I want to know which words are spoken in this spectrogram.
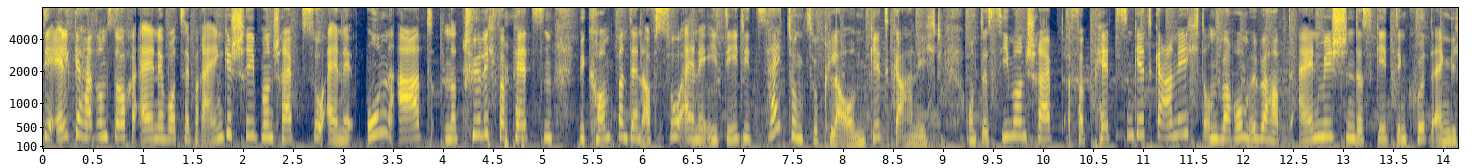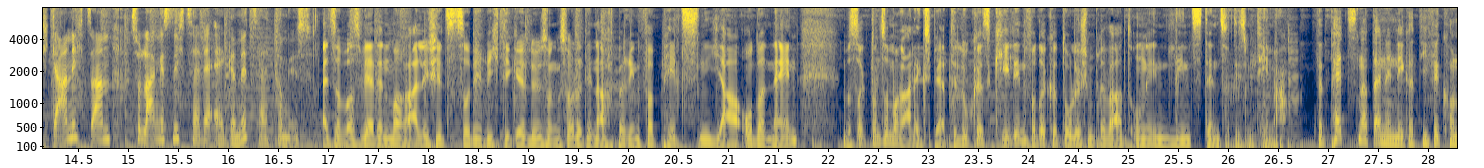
Die Elke hat uns doch eine WhatsApp reingeschrieben und schreibt so eine Unart, natürlich verpetzen. Wie kommt man denn auf so eine Idee, die Zeitung zu klauen? Geht gar nicht. Und der Simon schreibt, verpetzen geht gar nicht. Und warum überhaupt einmischen? Das geht den Kurt eigentlich gar nichts an, solange es nicht seine eigene Zeitung ist. Also was wäre denn moralisch jetzt so die richtige Lösung? Soll er die Nachbarin verpetzen, ja oder nein? Was sagt unser Moralexperte Lukas Kehlin von der katholischen Privatuni in Linz denn zu diesem Thema? Verpetzen hat eine negative Konnotation.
